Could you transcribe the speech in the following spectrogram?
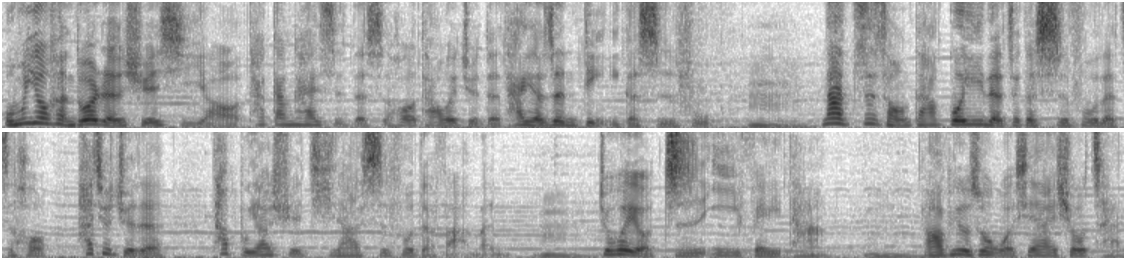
我们有很多人学习哦，他刚开始的时候，他会觉得他要认定一个师傅。嗯。那自从他皈依了这个师傅了之后，他就觉得他不要学其他师傅的法门。嗯。就会有执一非他。嗯，然后譬如说，我现在修禅，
